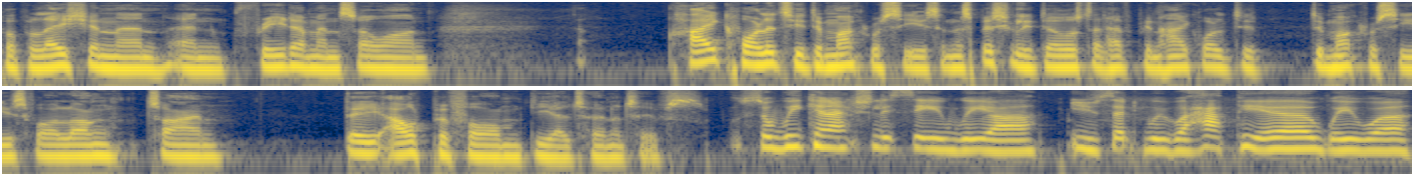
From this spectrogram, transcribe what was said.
population and, and freedom and so on, high quality democracies, and especially those that have been high quality democracies for a long time, they outperform the alternatives. So we can actually see we are. You said we were happier, we were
